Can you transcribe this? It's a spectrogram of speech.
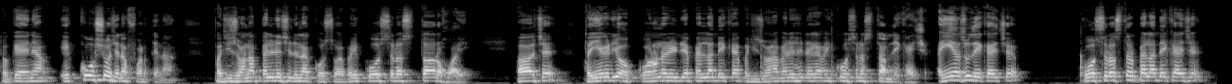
તો કે એના એ કોષો છે એના ફરતેના. પછી ઝોના પેલ્યુસિડના કોષો હોય. પછી કોષર સ્તર હોય. બરાબર છે? તો અહીંયા જો કોરોના રેડિયા પહેલાં દેખાય, પછી ઝોના પેલ્યુસિડ દેખાય, પછી કોષર સ્તર દેખાય છે. અહીંયા શું દેખાય છે? કોષર સ્તર પહેલાં દેખાય છે.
